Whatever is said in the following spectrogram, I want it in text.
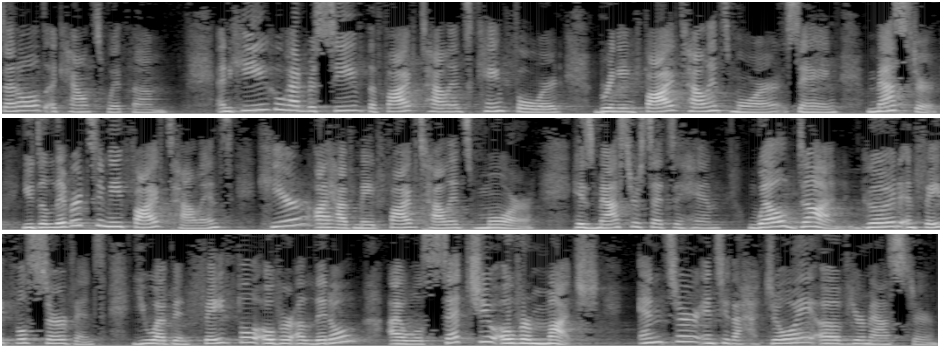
settled accounts with them. And he who had received the five talents came forward, bringing five talents more, saying, Master, you delivered to me five talents. Here I have made five talents more. His master said to him, Well done, good and faithful servant. You have been faithful over a little. I will set you over much. Enter into the joy of your master.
